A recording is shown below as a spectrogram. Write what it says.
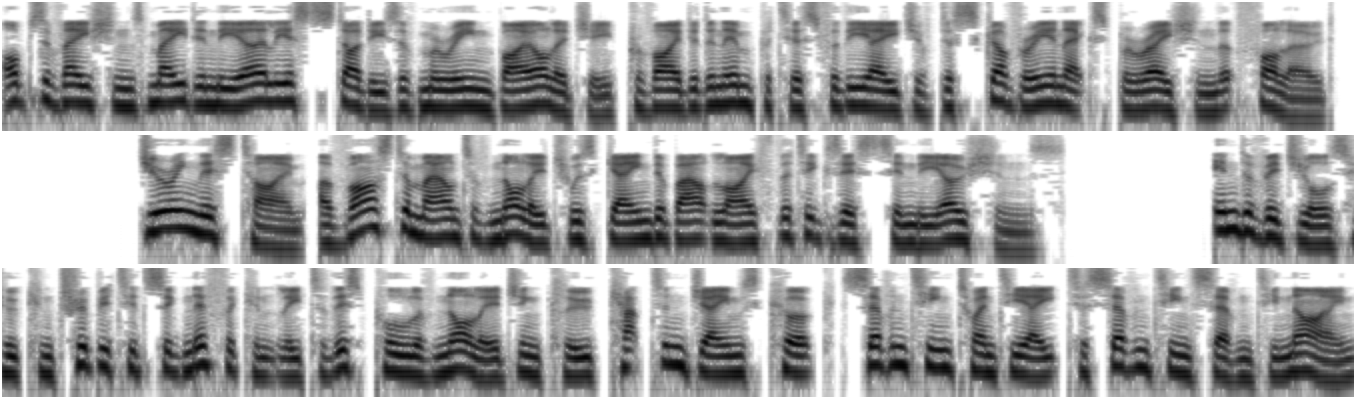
Observations made in the earliest studies of marine biology provided an impetus for the age of discovery and exploration that followed. During this time, a vast amount of knowledge was gained about life that exists in the oceans. Individuals who contributed significantly to this pool of knowledge include Captain James Cook (1728–1779),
